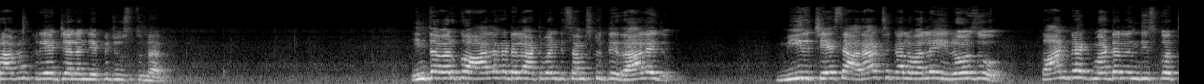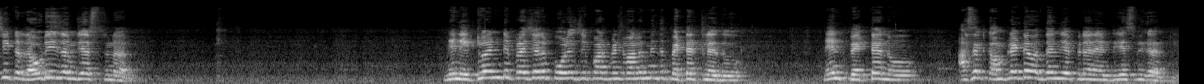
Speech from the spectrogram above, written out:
problem create చేయాలని చెప్పి చూస్తున్నారు. ఇంతవరకు ఆలగడ్డలో అటువంటి సంస్కృతి రాలేదు. మీరు చేసే అరాచకాల వల్ల ఈరోజు కాంట్రాక్ట్ మర్డర్లను తీసుకొచ్చి ఇక్కడ రౌడీజం చేస్తున్నారు. నేను ఎటువంటి ప్రెషర్ పోలీస్ డిపార్ట్మెంట్ వాళ్ళ మీద పెట్టట్లేదు. నేను పెట్టను. అసలు కంప్లైంటే వద్దని చెప్పిన నేను డిఎస్పీ గారికి.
